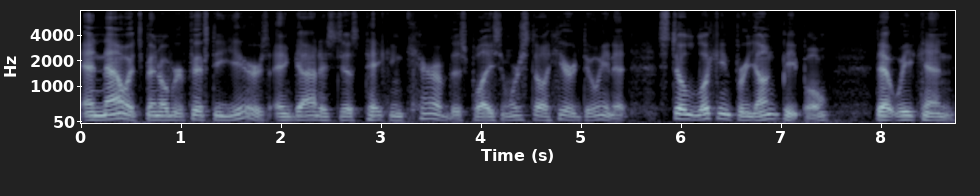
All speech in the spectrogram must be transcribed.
And now it's been over 50 years, and God is just taking care of this place, and we're still here doing it, still looking for young people that we can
